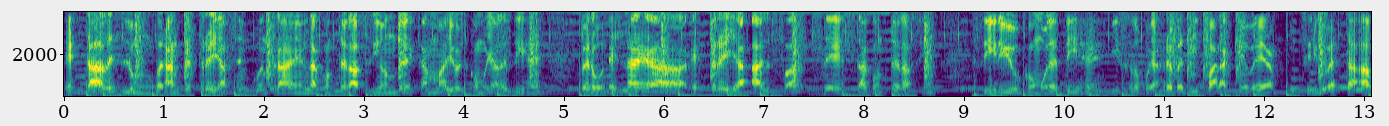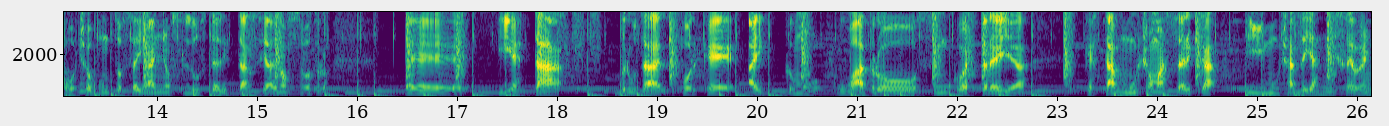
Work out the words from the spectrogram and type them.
Esta deslumbrante estrella se encuentra en la constelación de Can Mayor, como ya les dije, pero es la estrella alfa de esta constelación. Sirius, como les dije, y se lo voy a repetir para que vean, Sirius está a 8.6 años luz de distancia de nosotros. Eh, y está brutal porque hay como 4 o 5 estrellas que están mucho más cerca y muchas de ellas ni se ven.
